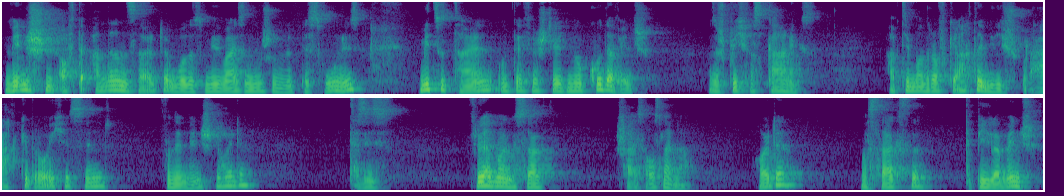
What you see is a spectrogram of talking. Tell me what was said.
Menschen auf der anderen Seite, wo das mir meistens schon eine Person ist, mitzuteilen und der versteht nur Kudavelsch. Also sprich fast gar nichts. Habt ihr mal darauf geachtet, wie die Sprachgebräuche sind von den Menschen heute? Das ist. Früher hat man gesagt, scheiß Ausländer. Heute, was sagst du? Debiler Mensch.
